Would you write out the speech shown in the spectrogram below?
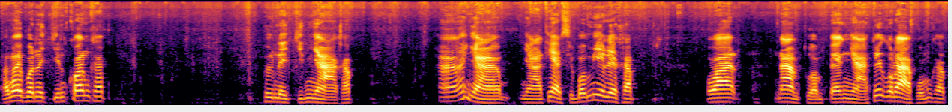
เอาไว้เพนกินก้อนครับเพิ่งได้กินหญ้าครับหาหญ้าหญ้าแทบสิบ่มีเลยครับ เพราะว่าน้ำท่วมแปลงหญ้าเทโกราผมครับ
